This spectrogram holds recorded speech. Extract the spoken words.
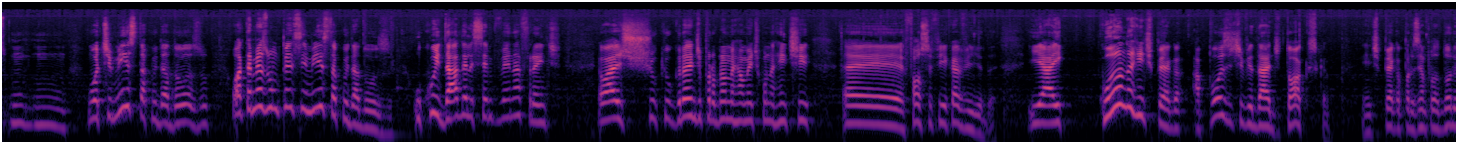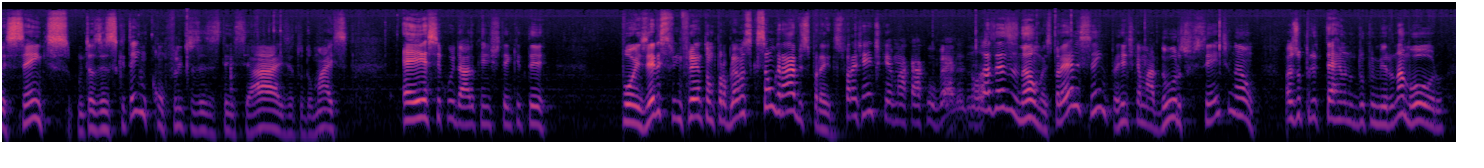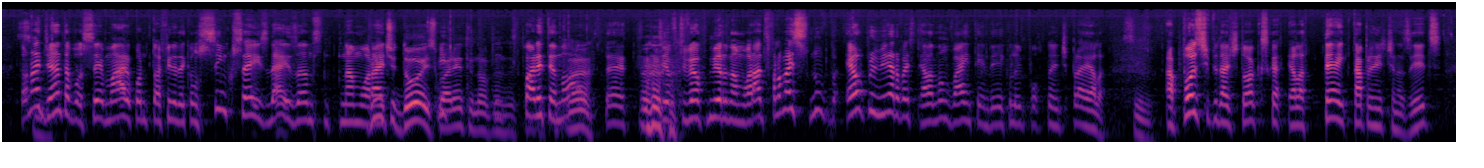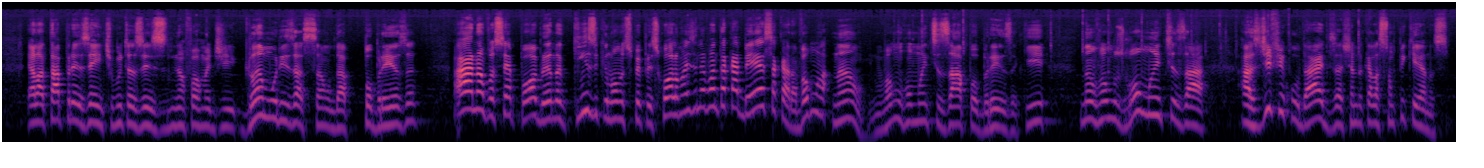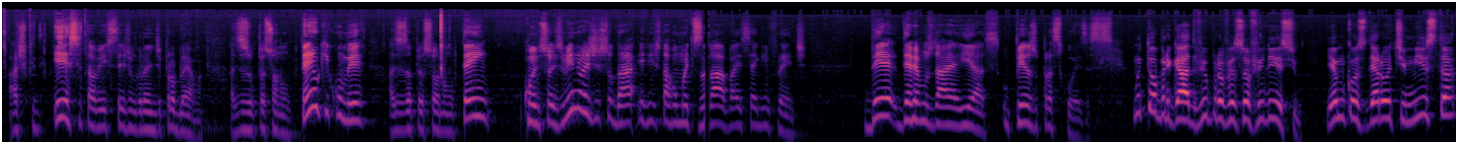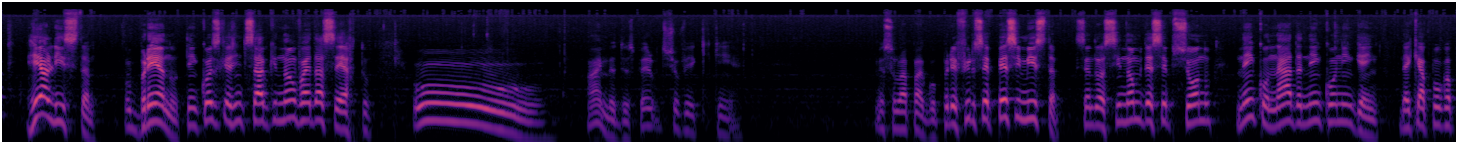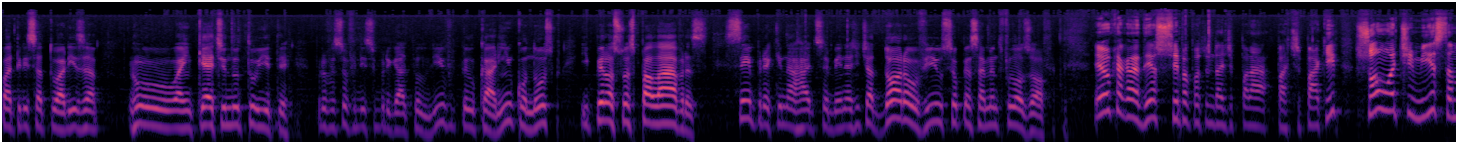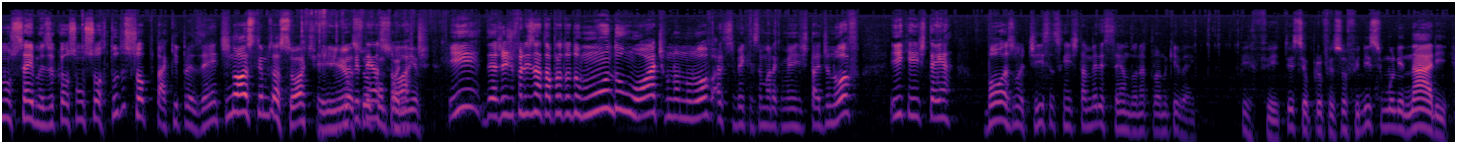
um- um- um otimista cuidadoso, ou até mesmo um pessimista cuidadoso, o cuidado ele sempre vem na frente. Eu acho que o grande problema é realmente quando a gente é, falsifica a vida. E aí, quando a gente pega a positividade tóxica, a gente pega, por exemplo, adolescentes, muitas vezes que têm conflitos existenciais e tudo mais, é esse cuidado que a gente tem que ter. Pois eles enfrentam problemas que são graves para eles. Para a gente que é macaco velho, não, às vezes não, mas para eles sim. Para a gente que é maduro o suficiente, não. Mas o término do primeiro namoro. Então não adianta você, Mário, quando tua filha daqui uns 5, 6, 10 anos namorar. e 22, 49 anos. 49, Ah, é, se tiver o primeiro namorado, você fala, mas não- é o primeiro, vai- ela não vai entender aquilo é importante para ela. sim. A positividade tóxica, ela está presente nas redes, ela está presente muitas vezes na forma de glamorização da pobreza. Ah, não, você é pobre, anda 15 quilômetros para ir para a escola, mas levanta a cabeça, cara, vamos lá. Não, não vamos romantizar a pobreza aqui, não vamos romantizar as dificuldades achando que elas são pequenas. Acho que esse talvez seja um grande problema. Às vezes a pessoa não tem o que comer, às vezes a pessoa não tem condições mínimas de estudar e a gente está romantizando, ah, vai e segue em frente. De- devemos dar aí as- o peso para as coisas. Muito obrigado, viu, professor Felício? Eu me considero otimista, realista. O Breno, tem coisas que a gente sabe que não vai dar certo. O. Ai, meu Deus, pera, deixa eu ver aqui quem é. Meu celular apagou. Prefiro ser pessimista. Sendo assim, não me decepciono nem com nada, nem com ninguém. Daqui a pouco a Patrícia atualiza o- a enquete no Twitter. Professor Felício, obrigado pelo livro, pelo carinho conosco e pelas suas palavras. Sempre aqui na Rádio CBN. A gente adora ouvir o seu pensamento filosófico. Eu que agradeço sempre a oportunidade para participar aqui. Sou um otimista, não sei, mas o que eu sou um sortudo sou por estar aqui presente. Nós temos a sorte Eu que a sua tenho a companhia. sorte. E desejo um Feliz Natal para todo mundo, um ótimo ano novo. Ah, Se bem que semana que vem a gente está de novo. E que a gente tenha boas notícias que a gente está merecendo, né, para o ano que vem. Perfeito. Esse é o professor Felício Molinari,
